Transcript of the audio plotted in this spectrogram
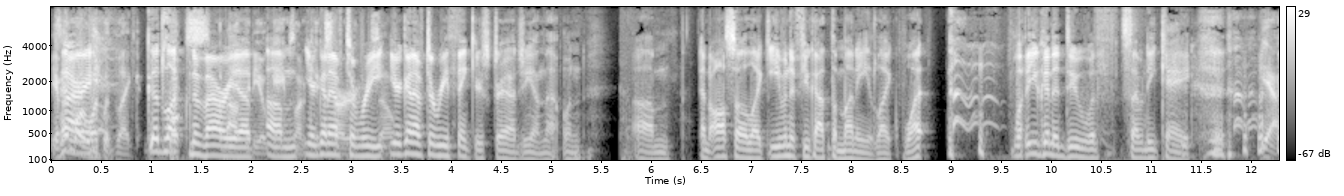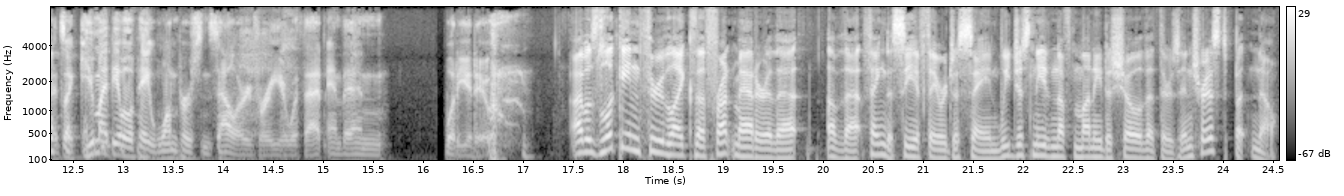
You've sorry. more luck with like. Good luck, Navaria. Um, you're gonna have to re so- you're gonna have to rethink your strategy on that one. Um, and also, like, even if you got the money, like, what? what are you gonna do with seventy k? yeah, it's like you might be able to pay one person's salary for a year with that, and then what do you do? I was looking through like the front matter of that of that thing to see if they were just saying we just need enough money to show that there's interest, but no.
